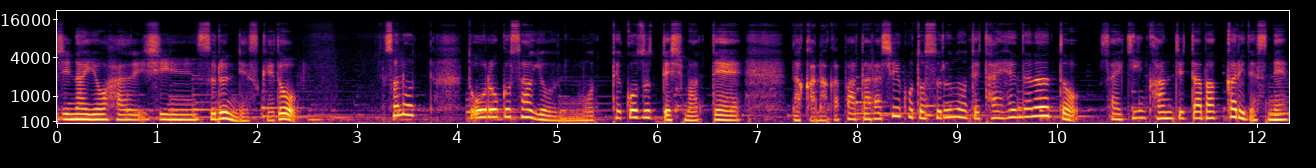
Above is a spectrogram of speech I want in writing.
じ内容を配信するんですけどその登録作業にも手こずってしまってなかなか新しいことするのって大変だなと最近感じたばっかりですね。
